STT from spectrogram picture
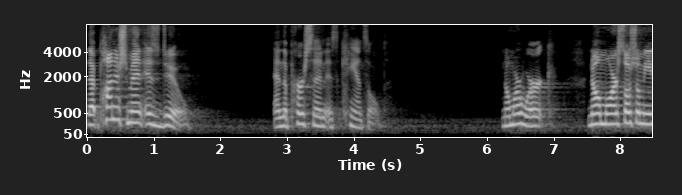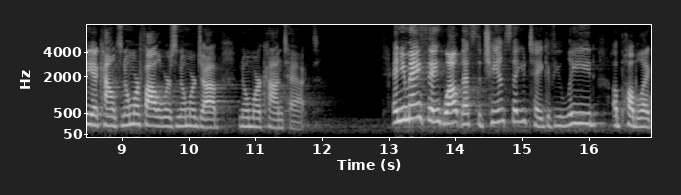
that punishment is due, and the person is canceled. No more work, no more social media accounts, no more followers, no more job, no more contact. And you may think, well, that's the chance that you take if you lead a public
